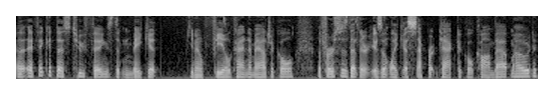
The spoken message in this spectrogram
Uh, I think it does two things that make it, you know, feel kind of magical. The first is that there isn't like a separate tactical combat mode.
